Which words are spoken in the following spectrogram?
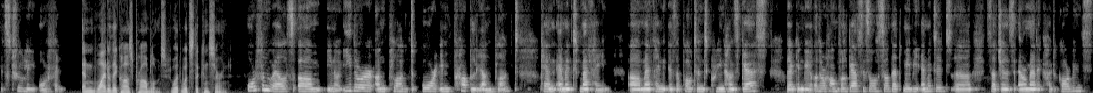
It's truly orphan. And why do they cause problems? What, what's the concern? Orphan wells, um, you know, either unplugged or improperly unplugged, can emit methane. Uh, methane is a potent greenhouse gas there can be other harmful gases also that may be emitted, uh, such as aromatic hydrocarbons.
